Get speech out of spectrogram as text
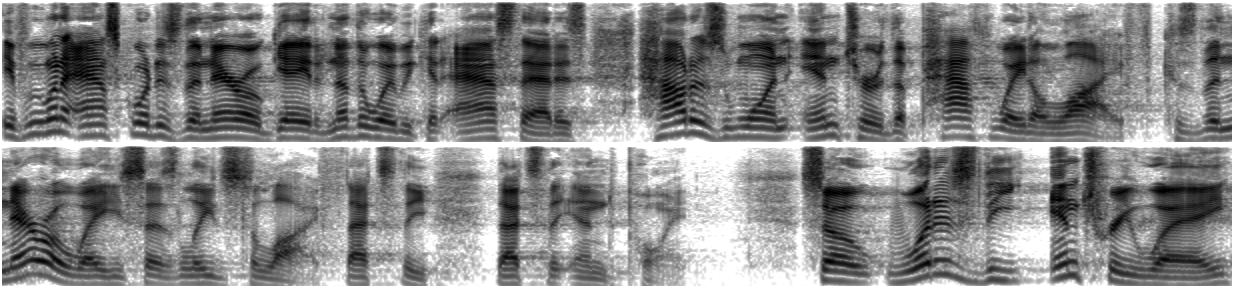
if we want to ask what is the narrow gate, another way we could ask that is how does one enter the pathway to life? Because the narrow way, he says, leads to life. That's the, that's the end point. So, what is the entryway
